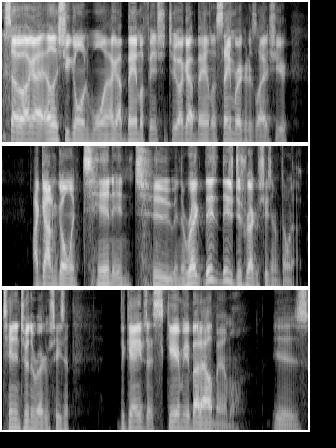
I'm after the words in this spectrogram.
so I got LSU going one. I got Bama finishing two. I got Bama same record as last year. I got them going ten and two in the reg. These, these are just regular season. I'm throwing out ten and two in the regular season. The games that scare me about Alabama is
